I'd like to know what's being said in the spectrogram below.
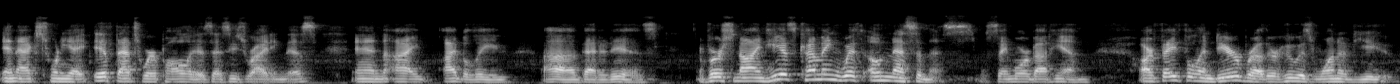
in Acts 28, if that's where Paul is as he's writing this. And I, I believe uh, that it is. Verse 9 He is coming with Onesimus. We'll say more about him. Our faithful and dear brother, who is one of you.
